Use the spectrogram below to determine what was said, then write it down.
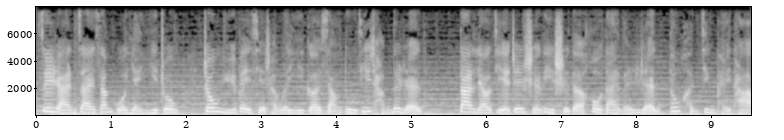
虽然在《三国演义》中，周瑜被写成了一个小肚鸡肠的人。但了解真实历史的后代文人都很敬佩他，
